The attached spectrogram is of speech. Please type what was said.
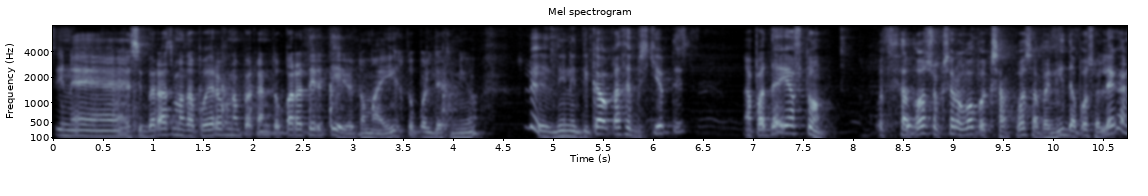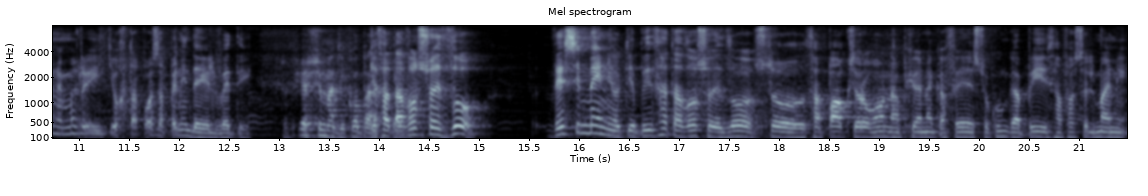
Είναι συμπεράσματα από έρευνα που έκανε το παρατηρητήριο, το ΜΑΙΧ, το Πολυτεχνείο. Σου λέει δυνητικά ο κάθε επισκέπτης απαντάει αυτό. Ότι θα δώσω, ξέρω εγώ, από 650 πόσο λέγανε μέχρι και 850 οι Ελβετοί. Το πιο σημαντικό Και θα τα Παρασκευή. δώσω εδώ. Δεν σημαίνει ότι επειδή θα τα δώσω εδώ, στο, θα πάω ξέρω εγώ να πιω ένα καφέ στο Κουνκαπί, θα φάω στο λιμάνι,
